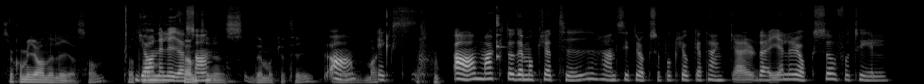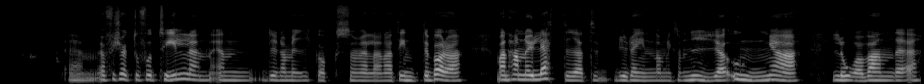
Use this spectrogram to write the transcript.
Så kommer Jan Eliasson. Jan Eliasson. Framtidens demokrati. ja, eh, makt. ex, ja, makt och demokrati. Han sitter också på kloka tankar. Där gäller det också att få till em, jag har försökt att få till en, en dynamik också mellan att inte bara, man hamnar ju lätt i att bjuda in de liksom nya, unga, lovande,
